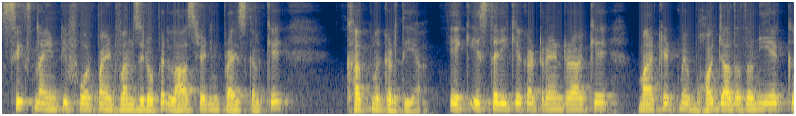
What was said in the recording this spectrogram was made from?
694.10 पे लास्ट ट्रेडिंग प्राइस करके ख़त्म कर दिया। एक इस तरीके का ट्रेंड रहा कि मार्केट में बहुत ज़्यादा तो नहीं, एक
